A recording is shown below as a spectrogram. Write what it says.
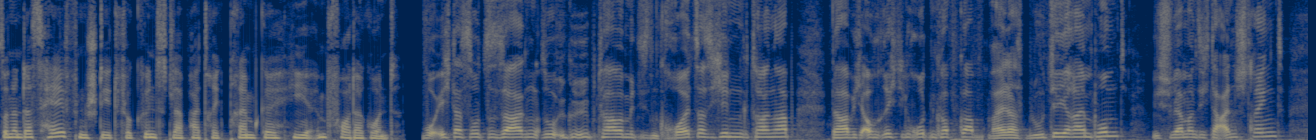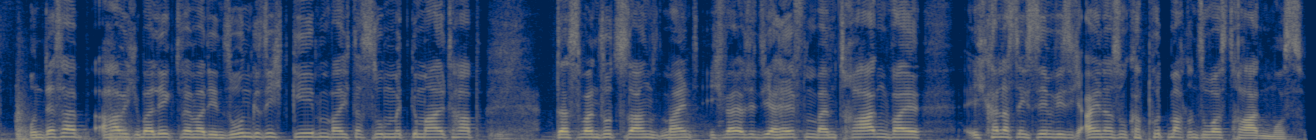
sondern das Helfen steht für Künstler Patrick Premke hier im Vordergrund. Wo ich das sozusagen so geübt habe mit diesem Kreuz, das ich hingetragen habe, da habe ich auch einen richtigen roten Kopf gehabt, weil das Blut hier reinpumpt wie schwer man sich da anstrengt. Und deshalb habe ich überlegt, wenn wir den so ein Gesicht geben, weil ich das so mitgemalt habe, dass man sozusagen meint, ich werde dir helfen beim Tragen, weil ich kann das nicht sehen, wie sich einer so kaputt macht und sowas tragen muss.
